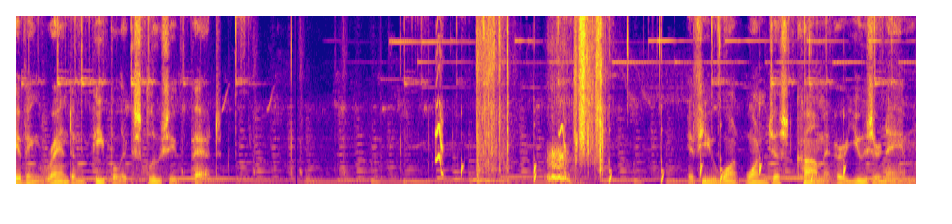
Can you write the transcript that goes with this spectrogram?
giving random people exclusive pet. If you want one, just comment or username.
